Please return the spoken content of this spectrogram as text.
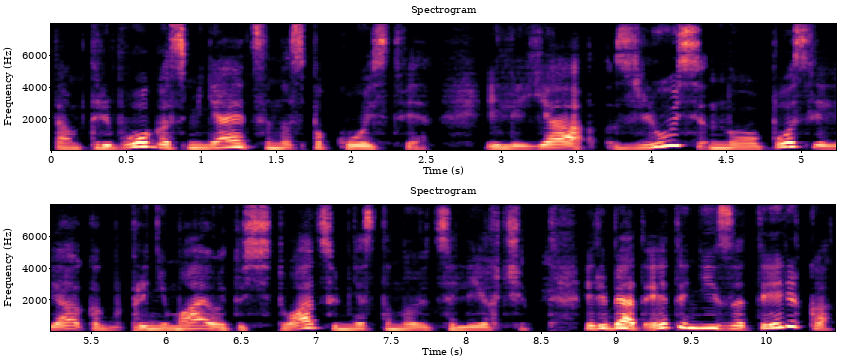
там тревога сменяется на спокойствие. Или я злюсь, но после я как бы принимаю эту ситуацию, мне становится легче. И, ребят, это не эзотерика,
